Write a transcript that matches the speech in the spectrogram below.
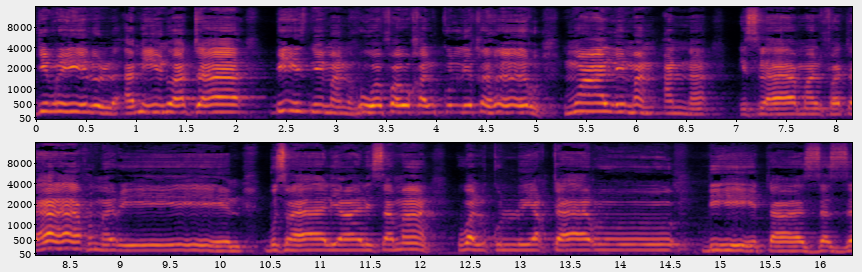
جبريل الأمين أتى بإذن من هو فوق الكل قهر معلما أن إسلام الفتاح مرين بسرى لآل السماء والكل يختار به تعزز.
